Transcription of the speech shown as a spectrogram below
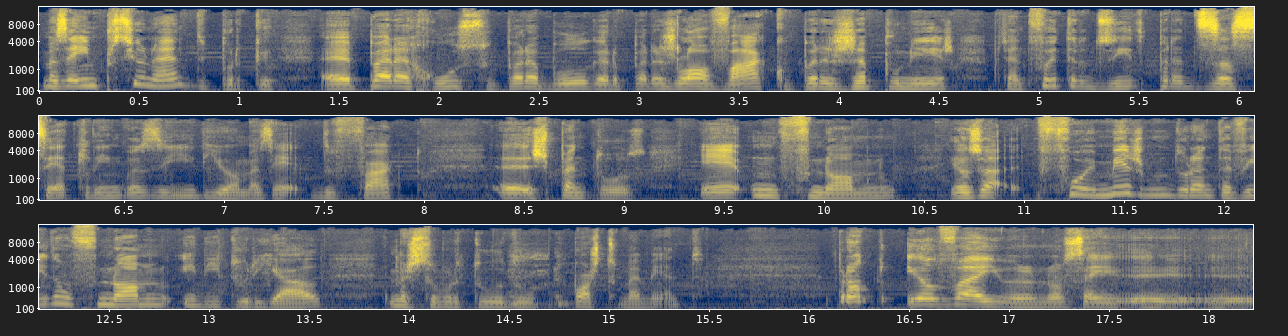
Mas é impressionante, porque eh, para russo, para búlgaro, para eslovaco, para japonês, portanto, foi traduzido para 17 línguas e idiomas. É, de facto, eh, espantoso. É um fenómeno, ele já foi mesmo durante a vida um fenómeno editorial, mas sobretudo postumamente. Pronto, ele veio, não sei eh, eh,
